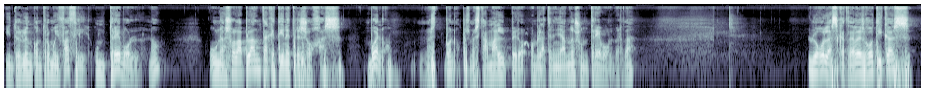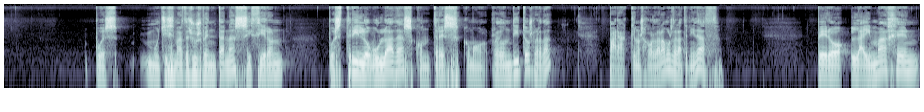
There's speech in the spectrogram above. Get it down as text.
Y entonces lo encontró muy fácil, un trébol, ¿no? Una sola planta que tiene tres hojas. Bueno, bueno, pues no está mal, pero hombre, la Trinidad no es un trébol, ¿verdad? Luego las catedrales góticas, pues muchísimas de sus ventanas se hicieron pues trilobuladas con tres como redonditos, ¿verdad? Para que nos acordáramos de la Trinidad. Pero la imagen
